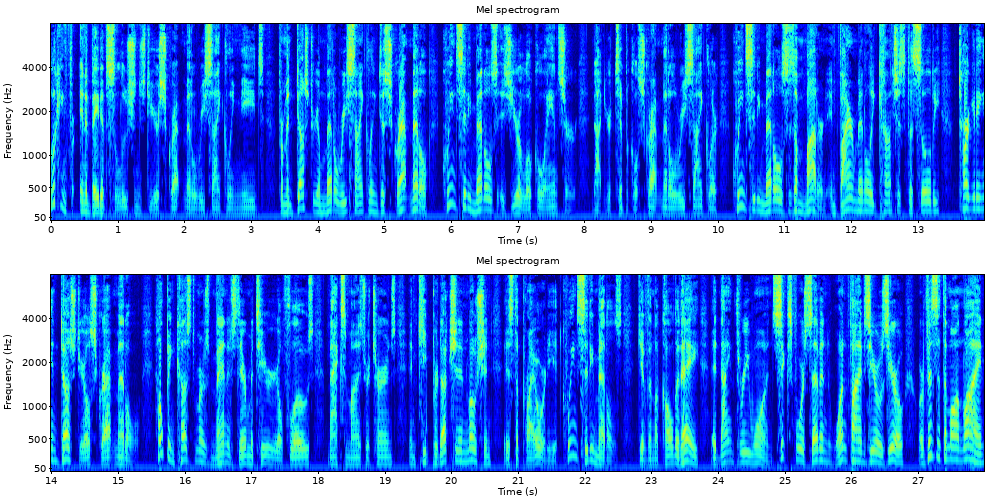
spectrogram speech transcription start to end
Looking for innovative solutions to your scrap metal recycling needs? From industrial metal recycling to scrap metal, Queen City Metals is your local answer. Not your typical scrap metal recycler, Queen City Metals is a modern, environmentally conscious facility targeting industrial scrap metal, helping customers manage their material flows, maximize returns, and keep production in motion is the priority at Queen City Metals. Give them a call today at 931 647 1500 or visit them online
